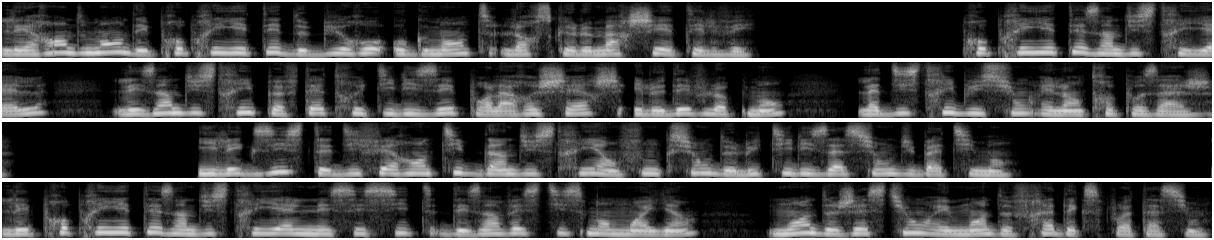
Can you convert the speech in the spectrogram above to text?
les rendements des propriétés de bureaux augmentent lorsque le marché est élevé. Propriétés industrielles, les industries peuvent être utilisées pour la recherche et le développement, la distribution et l'entreposage. Il existe différents types d'industries en fonction de l'utilisation du bâtiment. Les propriétés industrielles nécessitent des investissements moyens, moins de gestion et moins de frais d'exploitation.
